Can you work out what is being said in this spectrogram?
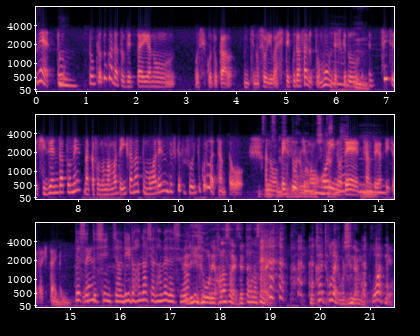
ね、とうん東京とかだと絶対、あの、おしっことかうんちの処理はしてくださると思うんですけど、うんついつい自然だとね、なんかそのままでいいかなと思われるんですけど、そういうところはちゃんと、あの、別荘地も多いので、うんちゃんとやっていただきたいと思います、ね。ですって、しんちゃん、リード離しちゃダメですよ。リード俺話さない、絶対話さない。もう帰ってこないかもしれないもん。怖いもん、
